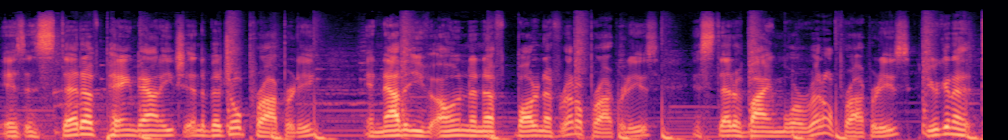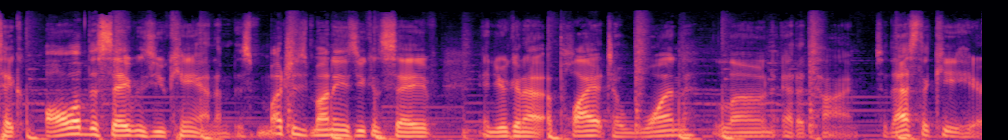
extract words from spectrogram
is instead of paying down each individual property, And now that you've owned enough, bought enough rental properties, instead of buying more rental properties, you're to take all of the savings you can, as much as money as you can save, and you're to apply it to one loan at a time. So that's the key here.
